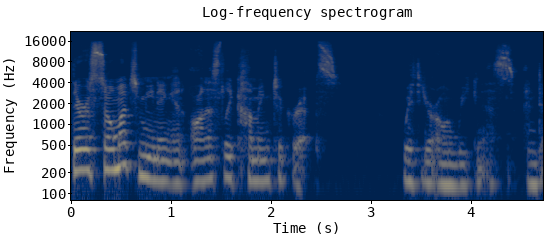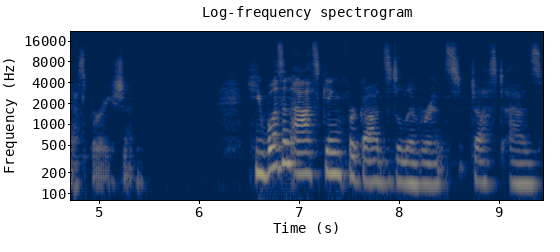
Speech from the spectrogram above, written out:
There is so much meaning in honestly coming to grips with your own weakness and desperation. He wasn't asking for God's deliverance just as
